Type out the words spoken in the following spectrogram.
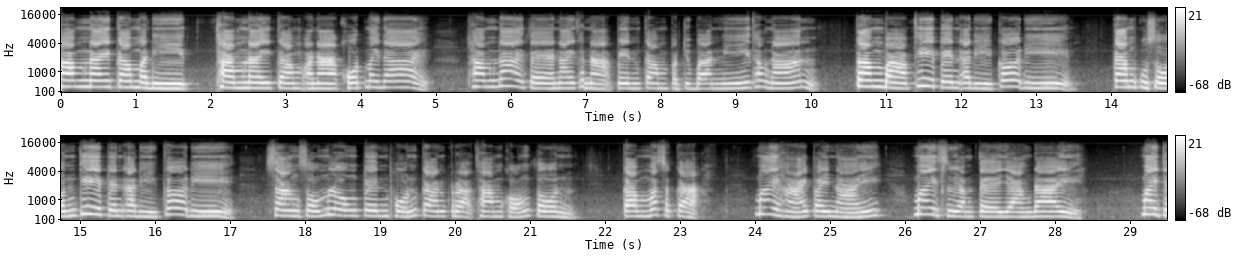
ทำในกรรมอดีตทำในกรรมอนาคตไม่ได้ทำได้แต่ในขณะเป็นกรรมปัจจุบันนี้เท่านั้น กรรมบาปที่เป็นอดีตก็ดี กรรมกุศลที่เป็นอดีตก็ดี สั่งสมลงเป็นผลการกระทำของตน กรรมมัสกะ ไม่หายไปไหน ไม่เสื่อมแต่อย่างใด ไม่เจ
